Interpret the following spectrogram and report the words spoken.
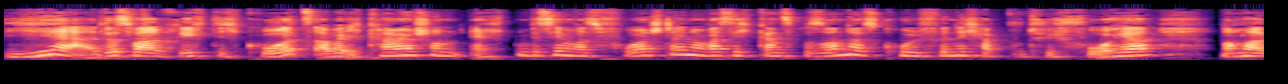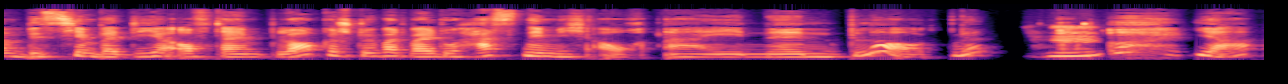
Ja, yeah, das war richtig kurz, aber ich kann mir schon echt ein bisschen was vorstellen. Und was ich ganz besonders cool finde, ich habe natürlich vorher noch mal ein bisschen bei dir auf deinem Blog gestöbert, weil du hast nämlich auch einen Blog, ne? Mhm. Ja,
